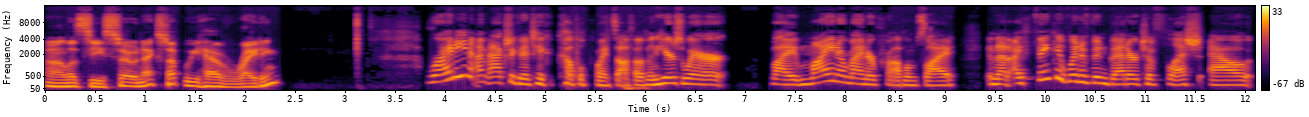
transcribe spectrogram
Uh, let's see. So next up we have writing. Writing, I'm actually going to take a couple points off of. And here's where my minor, minor problems lie in that I think it would have been better to flesh out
